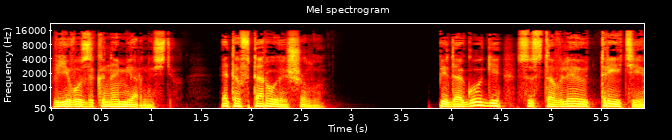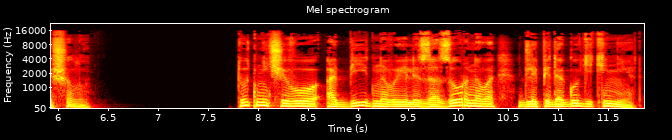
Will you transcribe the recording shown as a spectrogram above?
в его закономерностях. Это второй эшелон. Педагоги составляют третий эшелон. Тут ничего обидного или зазорного для педагогики нет,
